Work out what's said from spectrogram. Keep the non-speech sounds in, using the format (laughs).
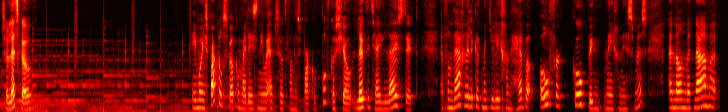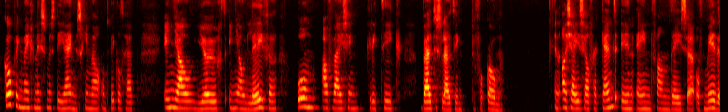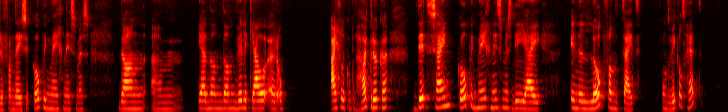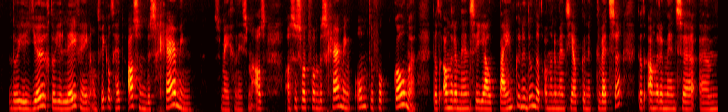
So let's go! Hey mooie sparkles, welkom bij deze nieuwe episode van de Sparkle Podcast Show. Leuk dat jij luistert. En vandaag wil ik het met jullie gaan hebben over copingmechanismes. En dan met name copingmechanismes die jij misschien wel ontwikkeld hebt in jouw jeugd, in jouw leven, om afwijzing, kritiek, buitensluiting te voorkomen. En als jij jezelf herkent in een van deze of meerdere van deze copingmechanismes, dan, ehm, ja, dan, dan wil ik jou erop eigenlijk op het hart drukken. Dit zijn copingmechanismes die jij in de loop van de tijd ontwikkeld hebt, door je jeugd, door je leven heen ontwikkeld hebt als een beschermingsmechanisme, als, als een soort van bescherming om te voorkomen dat andere mensen jou pijn kunnen doen, dat andere mensen jou kunnen kwetsen, dat andere mensen ehm,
